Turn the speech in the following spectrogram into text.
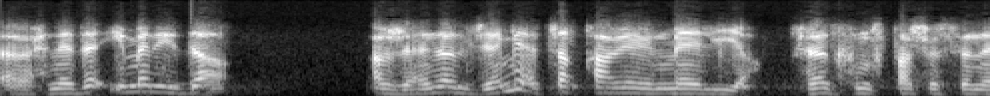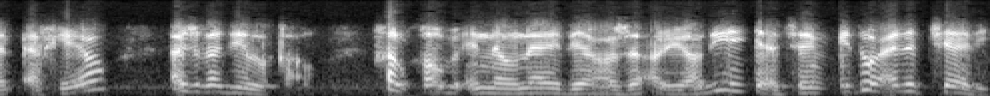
راه حنا دائما إذا رجعنا لجميع التقارير المالية في هذه 15 سنة الأخيرة أش غادي نلقاو؟ غنلقاو بانه نادي الرجاء الرياضي يعتمد على التالي.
